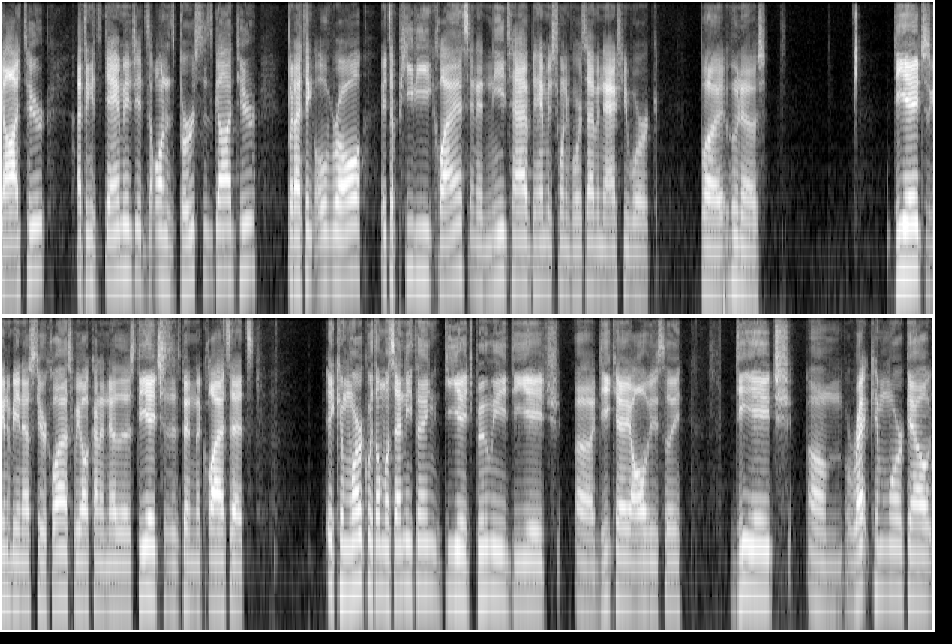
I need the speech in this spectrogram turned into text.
god tier. I think its damage, it's on its burst is god tier, but I think overall it's a PvE class and it needs to have damage 24/7 to actually work. But who knows? DH is going to be an S tier class. We all kind of know this. DH has been a class that's it can work with almost anything. DH Boomy, DH uh, DK, obviously. DH um, Ret can work out.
